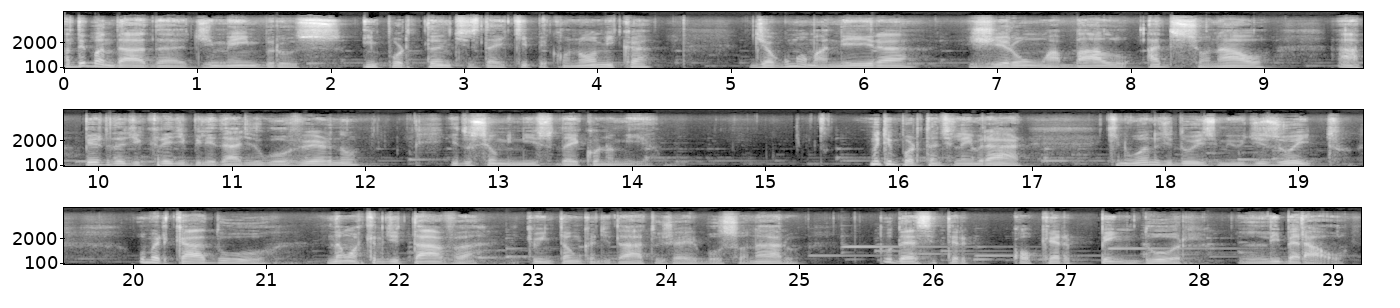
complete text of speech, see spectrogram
A debandada de membros importantes da equipe econômica, de alguma maneira, gerou um abalo adicional à perda de credibilidade do governo e do seu ministro da Economia. Muito importante lembrar que no ano de 2018 o mercado não acreditava que o então candidato Jair Bolsonaro pudesse ter qualquer pendor liberal.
